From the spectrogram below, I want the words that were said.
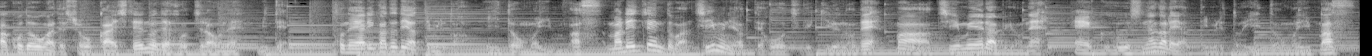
過去動画で紹介しているので、そちらをね、見て、そのやり方でやってみるといいと思います。まあ、レジェンドはチームによって放置できるので、まあ、チーム選びをね、えー、工夫しながらやってみるといいと思います。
